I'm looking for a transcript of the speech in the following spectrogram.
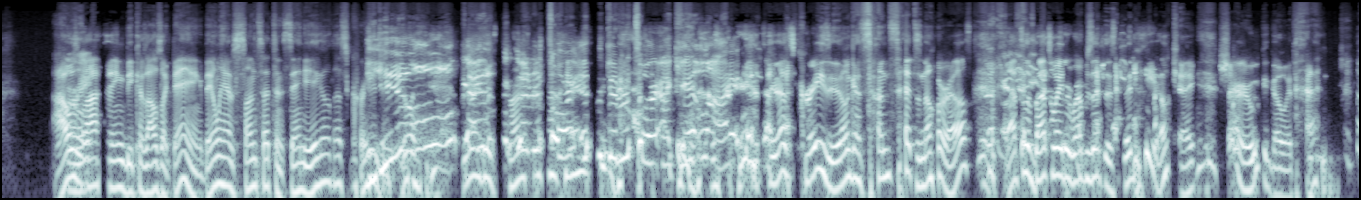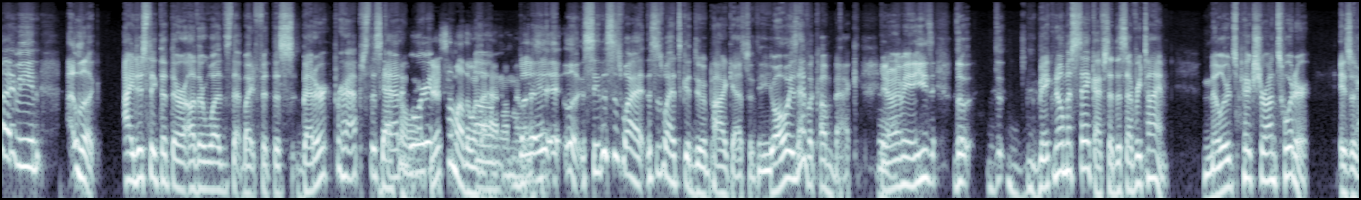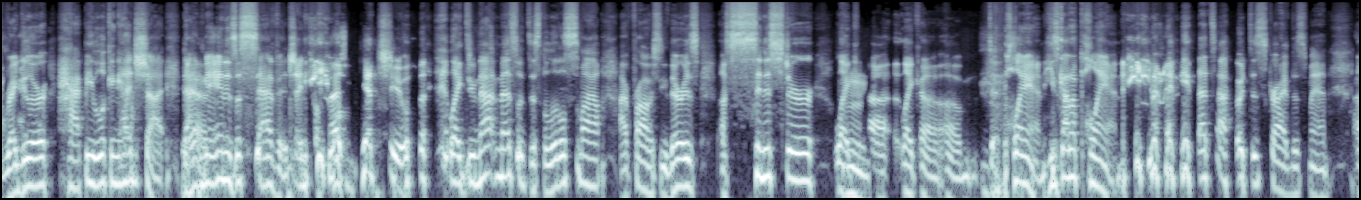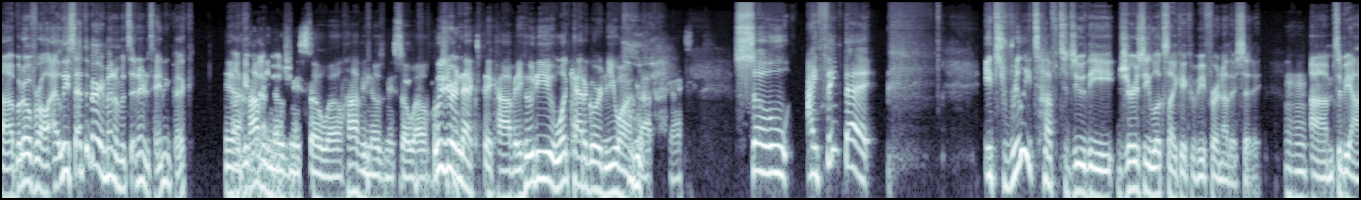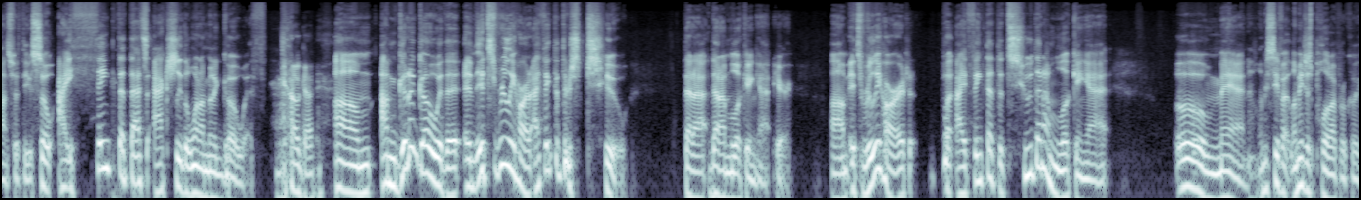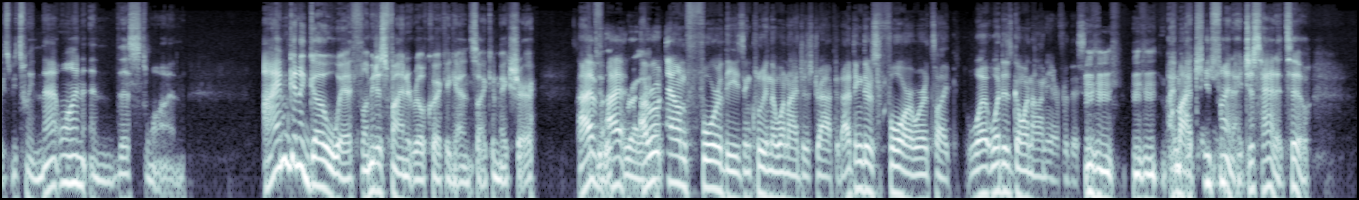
I was Alright. laughing because I was like, dang, they only have sunsets in San Diego? That's crazy. You, Yeah, it's a good retort. It's a good retort. I can't lie. Like, that's crazy. They don't get sunsets nowhere else. That's the best way to represent the city. Okay, sure, we could go with that. I mean, look, I just think that there are other ones that might fit this better, perhaps this Definitely. category. There's some other ones I had Um, on my but list. uh, look, see, this is why this is why it's good doing podcasts with you. You always have a comeback. You know what I mean? He's the, the make no mistake. I've said this every time. Millard's picture on Twitter is a regular happy looking headshot. That Yeah. man is a savage and he will get you. like, do not mess with this. The little smile. I promise you, there is a sinister, like, Mm. uh, like, uh, um, plan. He's got a plan. you know what I mean? That's how I would describe this man. Uh, but overall, at least at the very minimum, it's an entertaining pick. Yeah, I'll give you Javi knows me so well. Javi knows me so well. Who's your next pick, Javi? Who do you? What category do you want to draft next? So I think that it's really tough to do the jersey looks like it could be for another city. Mhm. Um, to be honest with you, so I think that that's actually the one I'm going to go with. Okay, Um, I'm going to go with it, and it's really hard. I think that there's two that I that I'm looking at here. Um, it's really hard, but I think that the two that I'm looking at. Oh man, let me see if I let me just pull it up real quick. It's between that one and this one. I'm gonna go with. Let me just find it real quick again so I can make sure. I've I, I wrote down four of these, including the one I just drafted. I think there's four where it's like, what what is going on here for this? Mm-hmm, mm-hmm. I, I can't find it. I just had it too.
